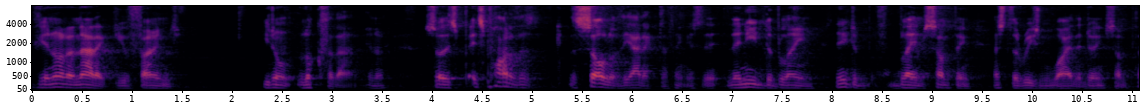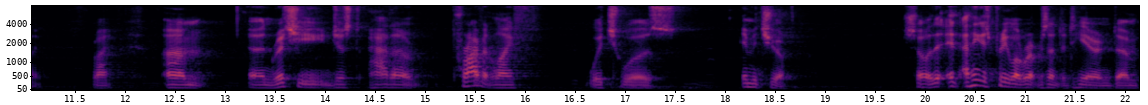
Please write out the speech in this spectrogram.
If you're not an addict, you find you don't look for that, you know. So it's it's part of the the soul of the addict. I think is that they need to blame. They need to blame something as to the reason why they're doing something, right? Um, and Richie just had a private life which was immature. So it, I think it's pretty well represented here, and. Um,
